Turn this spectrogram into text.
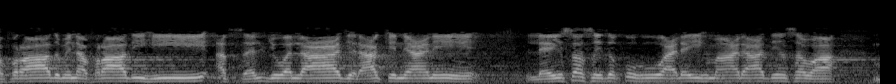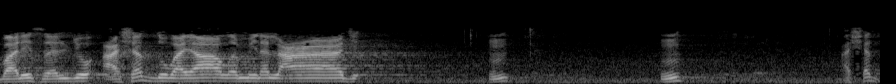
أفراد من أفراده الثلج والعاج لكن يعني ليس صدقه عليهما على عد سواء. بل الثلج أشد بياضا من العاج? أشد.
